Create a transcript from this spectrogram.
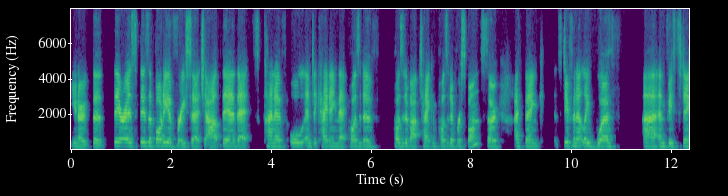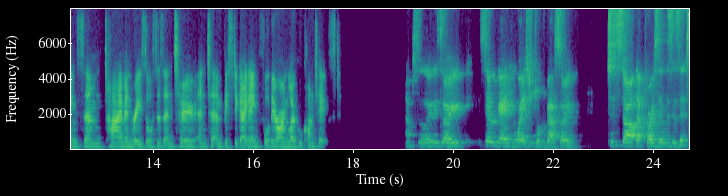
you know that there is there's a body of research out there that's kind of all indicating that positive positive uptake and positive response. So I think it's definitely worth uh, investing some time and resources into into investigating for their own local context. Absolutely. So segregating the waste you talked about. So to start that process, is it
